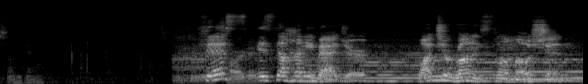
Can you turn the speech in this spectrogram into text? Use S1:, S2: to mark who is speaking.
S1: something.
S2: This
S1: retarded.
S2: is the honey badger. Watch it run in slow motion.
